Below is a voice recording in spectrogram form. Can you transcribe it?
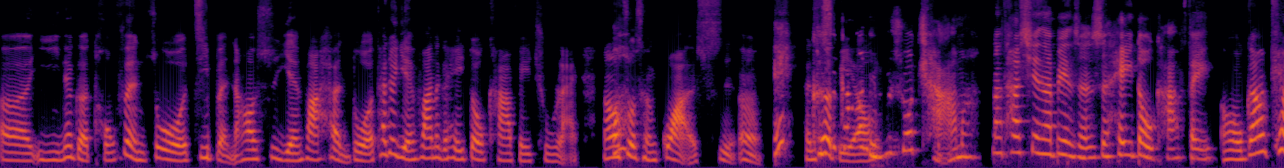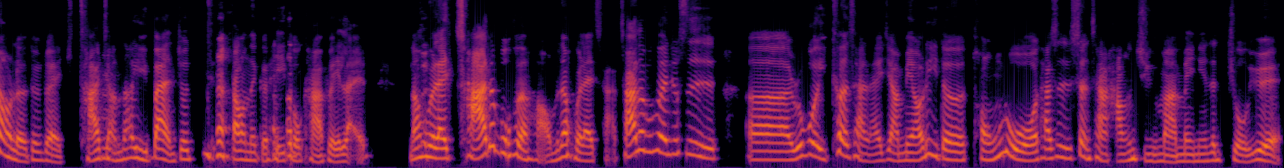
呃，以那个头份做基本，然后是研发很多，他就研发那个黑豆咖啡出来，然后做成挂耳式，哦、嗯，诶很特别哦。你不是说茶吗？那它现在变成是黑豆咖啡哦，我刚刚跳了，对不对？茶讲到一半就到那个黑豆咖啡来。然后回来茶的部分，好，我们再回来茶。茶的部分就是，呃，如果以特产来讲，苗栗的铜锣它是盛产杭菊嘛，每年的九月。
